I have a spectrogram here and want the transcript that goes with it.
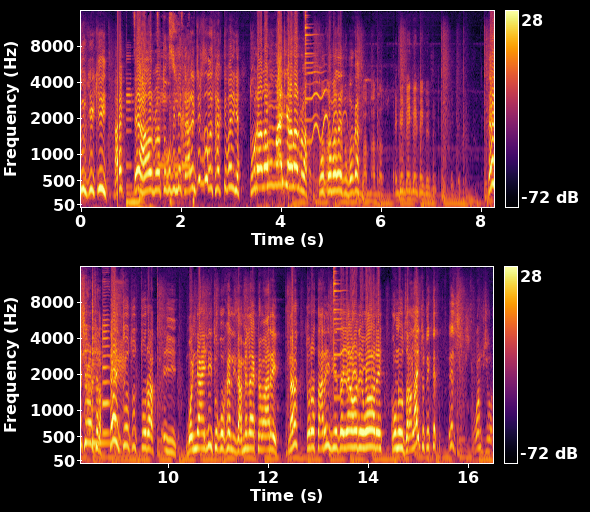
তুই কি কি থাকতে পারি না তোর আলাম মারি কপালে বগাছে এই এই, তো তোরা এই বন্যা আইলি, তোকে খালি ঝামেলা একটা বারে, না? তোরা তারি দিয়ে যায় আরে ওরে কোনো জ্বালাই তো টেকতে এই শালা।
